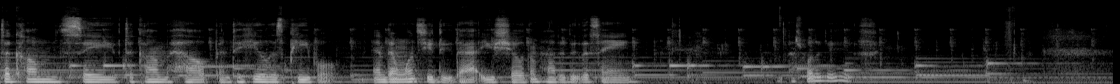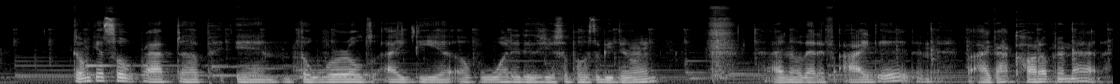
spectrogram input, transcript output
to come save, to come help and to heal his people. And then once you do that, you show them how to do the same. That's what it is. Don't get so wrapped up in the world's idea of what it is you're supposed to be doing. I know that if I did and if I got caught up in that,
